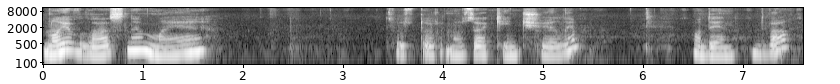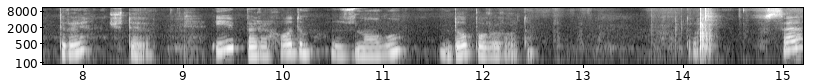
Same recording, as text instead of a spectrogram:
Ну і, власне, ми цю сторону закінчили. Один, два, три, чотири. І переходимо знову до повороту. Все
